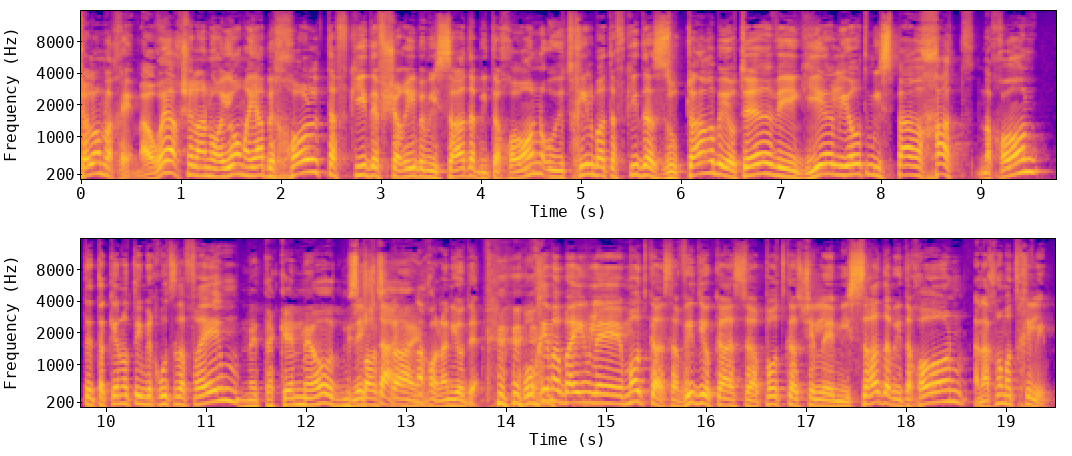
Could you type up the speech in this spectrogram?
שלום לכם. האורח שלנו היום היה בכל תפקיד אפשרי במשרד הביטחון. הוא התחיל בתפקיד הזוטר ביותר והגיע להיות מספר אחת, נכון? תתקן אותי מחוץ לפריים. מתקן מאוד, מספר לשתיים. שתיים. נכון, אני יודע. ברוכים הבאים למודקאסט, הוידאו-קאסט, הפודקאסט של משרד הביטחון. אנחנו מתחילים.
